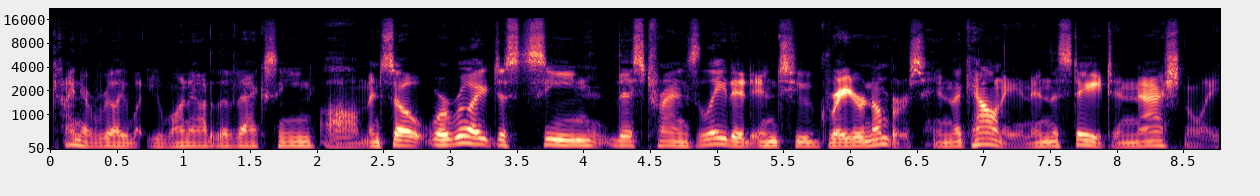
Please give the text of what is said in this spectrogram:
kind of really what you want out of the vaccine. Um, and so we're really just seeing this translated into greater numbers in the county and in the state and nationally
